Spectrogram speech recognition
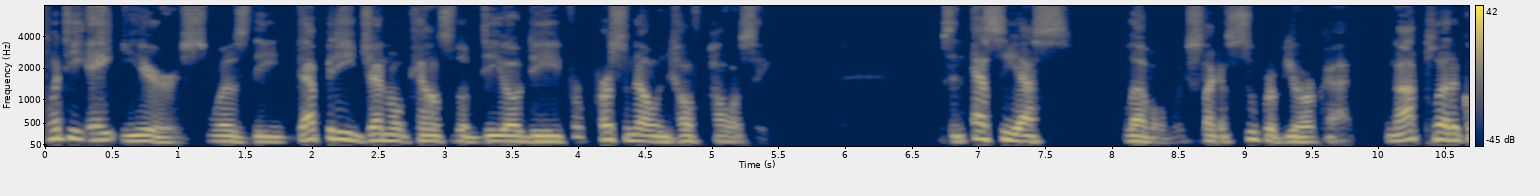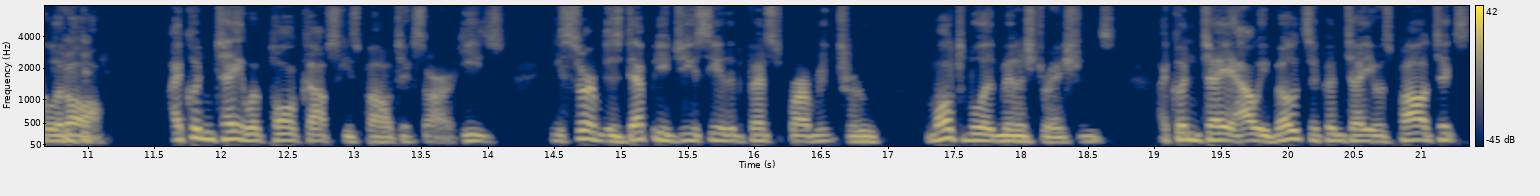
28 years, was the Deputy General Counsel of DOD for Personnel and Health Policy. It's an SES level, which is like a super bureaucrat, not political at all. I couldn't tell you what Paul Koffsky's politics are. He's he served as deputy GC of the Defense Department through multiple administrations. I couldn't tell you how he votes. I couldn't tell you his politics,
